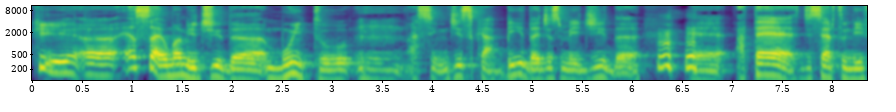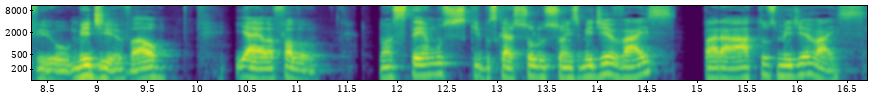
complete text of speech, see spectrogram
que uh, essa é uma medida muito, hum, assim, descabida, desmedida, é, até de certo nível medieval? E aí ela falou: nós temos que buscar soluções medievais para atos medievais.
